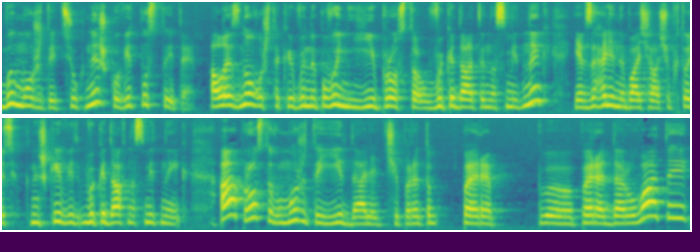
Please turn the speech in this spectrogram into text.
ви можете цю книжку відпустити. Але знову ж таки, ви не повинні її просто викидати на смітник. Я взагалі не бачила, щоб хтось книжки викидав на смітник. А просто ви можете її далі чи пере, передарувати.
